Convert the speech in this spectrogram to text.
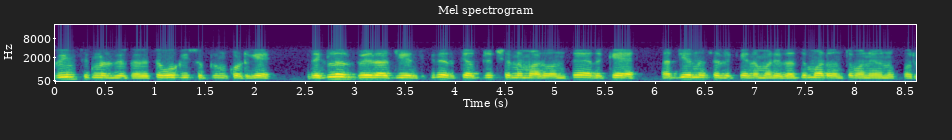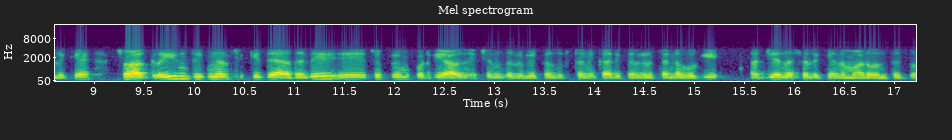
ಗ್ರೀನ್ ಸಿಗ್ನಲ್ ಬೇಕಾಗುತ್ತೆ. ಹೋಗಿ ಸುಪ್ರೀಂ ಕೋರ್ಟ್ಗೆ ರೆಗ್ಯುಲರ್ ಬೇಲ್ ಅರ್ಜಿ ಸಿಕ್ಕಿದೆ ಅದಕ್ಕೆ ಅಬ್ಜೆಕ್ಷನ್ ಮಾಡುವಂತೆ ಅದಕ್ಕೆ ಅರ್ಜಿಯನ್ನು ಸಲ್ಲಿಕೆಯನ್ನು ಮಾಡಿ ರದ್ದು ಮಾಡುವಂತ ಮನವಿಯನ್ನು ಕೋರ್ಲಿಕ್ಕೆ. ಸೊ ಆ ಗ್ರೀನ್ ಸಿಗ್ನಲ್ ಸಿಕ್ಕಿದ್ದೇ ಆದಲ್ಲಿ ಸುಪ್ರೀಂ ಸುಪ್ರೀಂ ಕೋರ್ಟ್ಗೆ ಯಾವುದೇ ಕ್ಷಣದಲ್ಲೂ ಬೇಕಾದ್ರೂ ತನಿಖಾಧಿಕಾರಿಗಳ ತಂಡ ಹೋಗಿ ಅರ್ಜಿಯನ್ನ ಸಲ್ಲಿಕೆಯನ್ನು ಮಾಡುವಂತದ್ದು.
